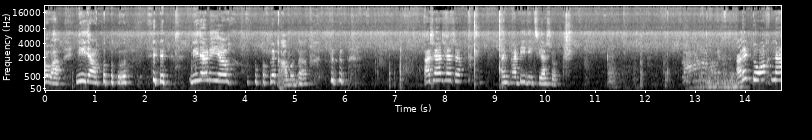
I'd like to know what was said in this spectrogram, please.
বাবা, নিয়ে যাও। নিয়ে যাও নিয়ে যাও। বলে খাব না। আসো আসো আসো। আমি ফাটিয়ে দিচ্ছি, আসো। আরে টক না,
